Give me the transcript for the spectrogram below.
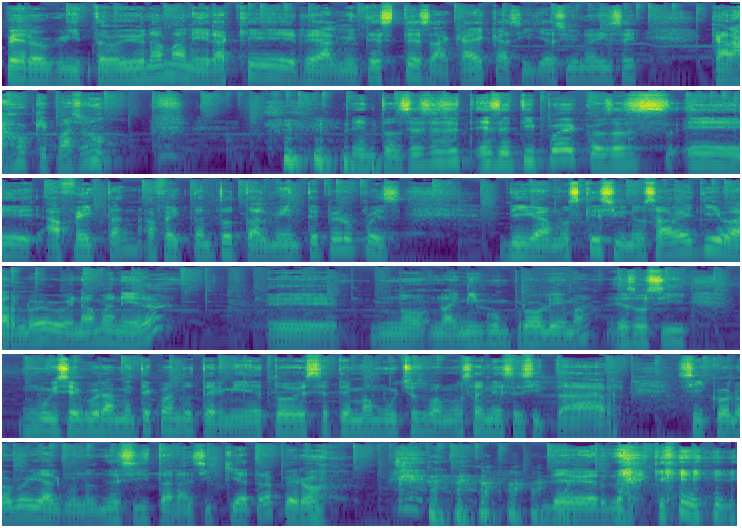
Pero gritó de una manera que realmente te saca de casillas y uno dice, carajo, ¿qué pasó? Entonces ese, tipo de cosas eh, afectan, afectan totalmente, pero pues digamos que si uno sabe llevarlo de buena manera, eh, no, no hay ningún problema. Eso sí, muy seguramente cuando termine todo este tema muchos vamos a necesitar psicólogo y algunos necesitarán psiquiatra, pero de verdad que,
